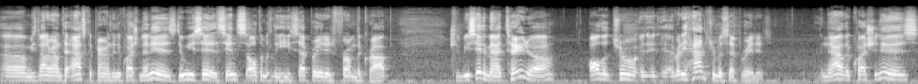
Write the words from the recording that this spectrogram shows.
um, he's not around to ask apparently. The question then is, do we say that since ultimately he separated from the crop, should we say the Matera, all the truma, it, it already had truma separated? And now the question is,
